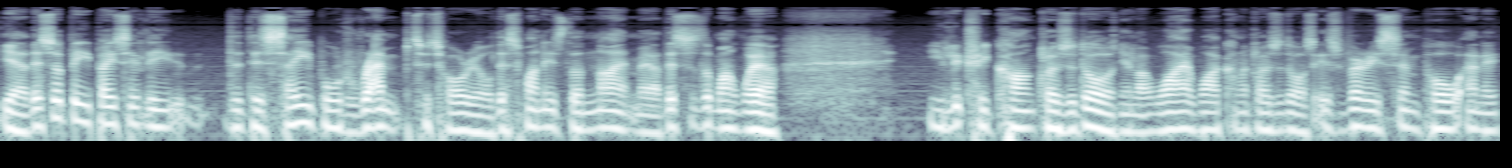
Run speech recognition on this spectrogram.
yeah, this would be basically the disabled ramp tutorial. This one is the nightmare. This is the one where you literally can't close the doors and you're like why why can't i close the doors it's very simple and it,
